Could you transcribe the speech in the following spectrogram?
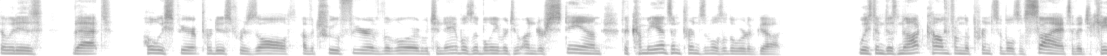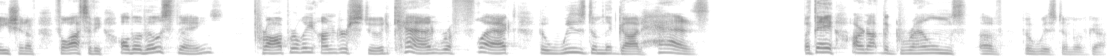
So it is that Holy Spirit produced result of a true fear of the Lord, which enables a believer to understand the commands and principles of the Word of God. Wisdom does not come from the principles of science, of education, of philosophy, although those things, properly understood, can reflect the wisdom that God has. But they are not the grounds of the wisdom of God.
